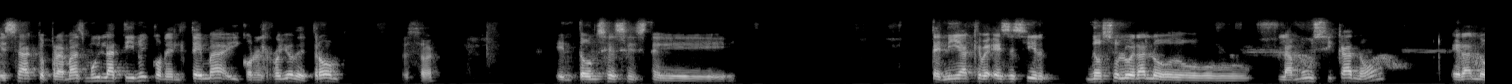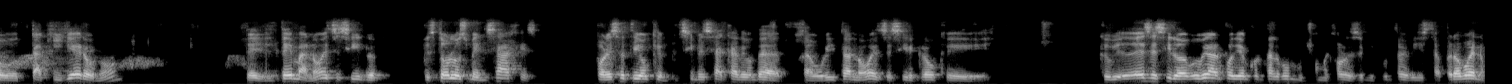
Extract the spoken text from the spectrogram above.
exacto, pero además muy latino y con el tema y con el rollo de Trump. Exacto. Entonces, este tenía que ver, es decir, no solo era lo la música, ¿no? Era lo taquillero, ¿no? Del tema, ¿no? Es decir, pues todos los mensajes. Por eso te digo que sí me saca de onda pues, ahorita, ¿no? Es decir, creo que es decir, hubieran podido contar algo mucho mejor desde mi punto de vista, pero bueno,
